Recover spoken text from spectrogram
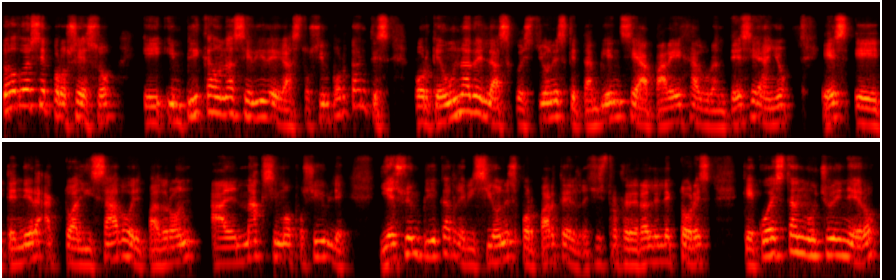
Todo ese proceso eh, implica una serie de gastos importantes, porque una de las cuestiones que también se apareja durante ese año es eh, tener actualizado el padrón al máximo posible. Y eso implica revisiones por parte del Registro Federal de Electores que cuestan mucho dinero,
